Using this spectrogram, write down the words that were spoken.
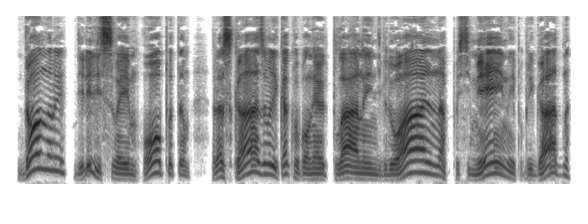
Доноры делились своим опытом, рассказывали, как выполняют планы индивидуально, посемейно и побригадно,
